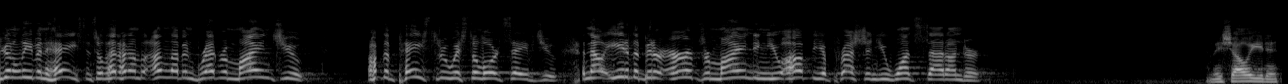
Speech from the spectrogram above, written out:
You're going to leave in haste. And so that unleavened bread reminds you of the pace through which the Lord saved you. And now eat of the bitter herbs, reminding you of the oppression you once sat under. And they shall eat it.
